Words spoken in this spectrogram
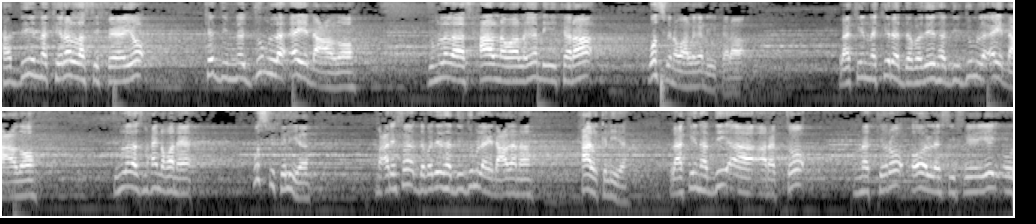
haddii nakiro la sifeeyo kadibna jumla ay dhacdo jumladaas xaalna waa laga dhigi karaa wasfina waa laga dhigi karaa laakiin nakira dabadeed haddii jumla ay dhacdo jumladaas maxay noqonee wasfi keliya macrifo dabadeed haddii jumla ay dhacdana xaal keliya. Laakiin haddii aa aragto nakiro oo la sifeeyey oo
